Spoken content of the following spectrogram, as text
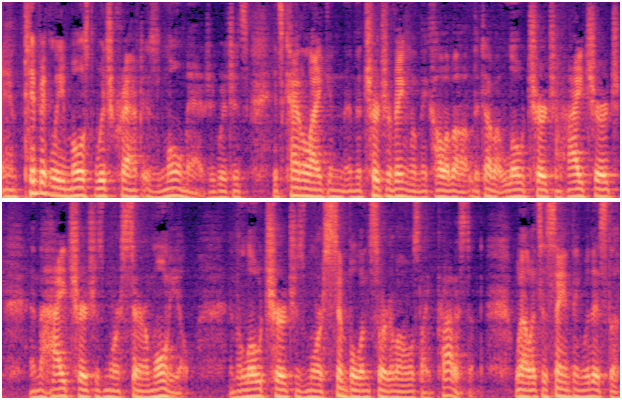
And typically, most witchcraft is low magic, which is it's kind of like in, in, the Church of England they call about they talk about low church and high church, and the high church is more ceremonial, and the low church is more simple and sort of almost like Protestant. Well, it's the same thing with this. The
